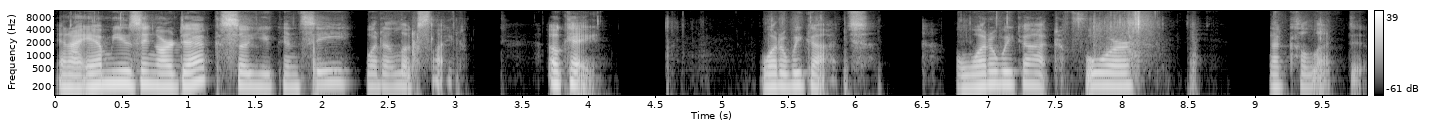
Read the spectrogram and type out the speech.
and I am using our deck so you can see what it looks like. Okay, what do we got? What do we got for the collective?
